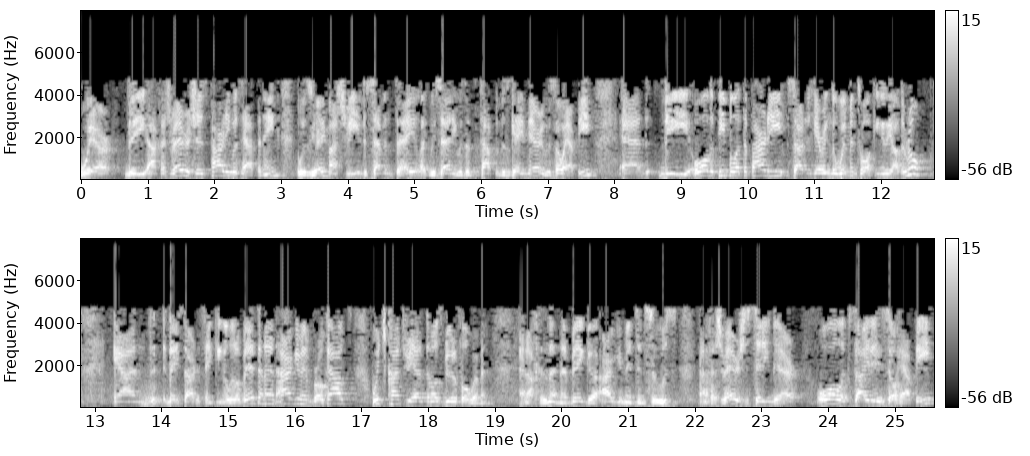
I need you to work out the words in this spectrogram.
where the Achashverosh's party was happening. It was Yom Hashvi, the seventh day, like we said, he was at the top of his game here, he was so happy. And the, all the people at the party started hearing the women talking in the other room. And they started thinking a little bit, and an argument broke out, which country has the most beautiful women? and a big uh, argument ensues. And Achashverosh is sitting there, all excited, he's so happy.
